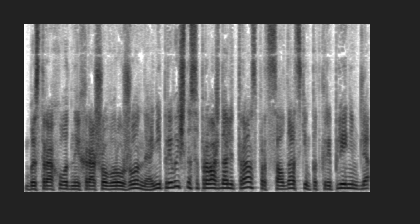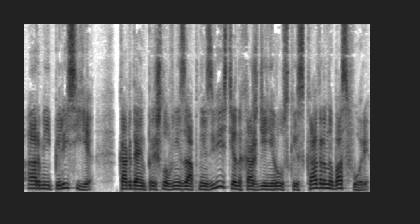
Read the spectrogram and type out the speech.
Быстроходные и хорошо вооруженные, они привычно сопровождали транспорт с солдатским подкреплением для армии Пелесье, когда им пришло внезапное известие о нахождении русской эскадры на Босфоре.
